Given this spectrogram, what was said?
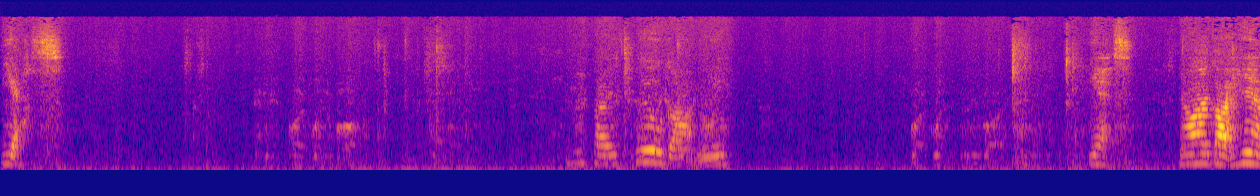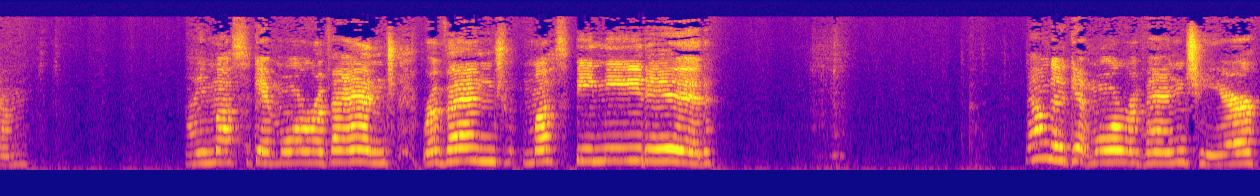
yes. That guy too got me. Yes, now I got him. I must get more revenge. Revenge must be needed. Now I'm gonna get more revenge here.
